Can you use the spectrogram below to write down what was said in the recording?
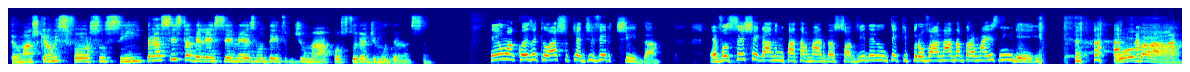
Então, acho que é um esforço, sim, para se estabelecer mesmo dentro de uma postura de mudança. Tem uma coisa que eu acho que é divertida. É você chegar num patamar da sua vida e não ter que provar nada para mais ninguém. Oba!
